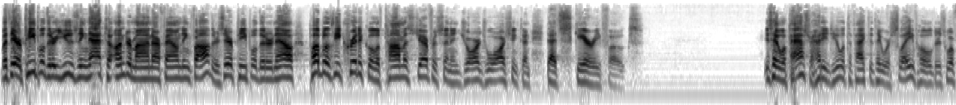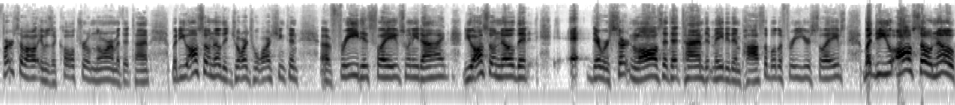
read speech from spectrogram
But there are people that are using that to undermine our founding fathers. There are people that are now publicly critical of Thomas Jefferson and George Washington. That's scary, folks. You say, well, Pastor, how do you deal with the fact that they were slaveholders? Well, first of all, it was a cultural norm at the time. But do you also know that George Washington uh, freed his slaves when he died? Do you also know that eh, there were certain laws at that time that made it impossible to free your slaves? But do you also know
